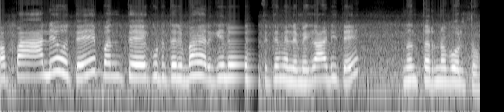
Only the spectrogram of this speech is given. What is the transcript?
पप्पा आले होते पण ते कुठेतरी बाहेर गेले होते. ते म्हणले मी गाडीत आहे नंतर न बोलतो.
